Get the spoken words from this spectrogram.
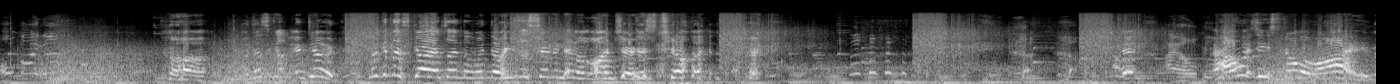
Oh my god! but this guy, dude, look at this guy outside the window. He's just sitting in a lawn chair, just chilling. I hope he. How is he still alive?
